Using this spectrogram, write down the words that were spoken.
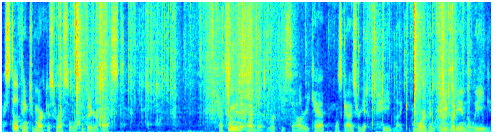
I still think Jamarcus Russell was a bigger bust. That's when they didn't have that rookie salary cap. Those guys were getting paid like more than anybody in the league.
